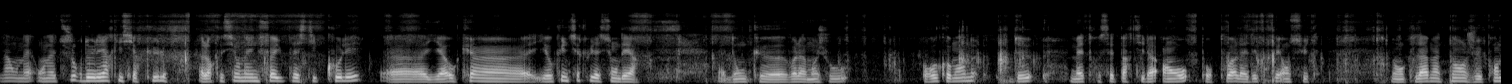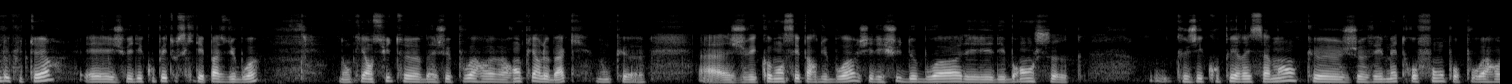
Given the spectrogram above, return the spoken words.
Là, on a, toujours de l'air qui circule, alors que si on a une feuille plastique collée, euh, il n'y a, a, aucune circulation d'air. Donc euh, voilà, moi je vous recommande de mettre cette partie-là en haut pour pouvoir la découper ensuite. Donc là maintenant je vais prendre le cutter et je vais découper tout ce qui dépasse du bois. Donc et ensuite bah, je vais pouvoir remplir le bac. Donc je vais commencer par du bois. J'ai des chutes de bois, des branches que j'ai coupées récemment que je vais mettre au fond pour pouvoir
